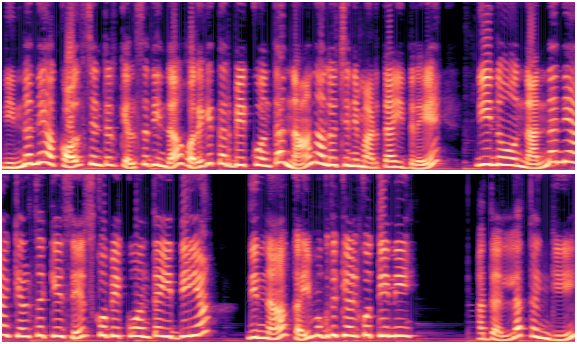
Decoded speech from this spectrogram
ನಿನ್ನನ್ನೇ ಆ ಕಾಲ್ ಸೆಂಟರ್ ಕೆಲಸದಿಂದ ಹೊರಗೆ ತರಬೇಕು ಅಂತ ನಾನು ಆಲೋಚನೆ ಮಾಡ್ತಾ ಇದ್ರೆ ನೀನು ನನ್ನನ್ನೇ ಆ ಕೆಲಸಕ್ಕೆ ಸೇರಿಸ್ಕೋಬೇಕು ಅಂತ ಇದ್ದೀಯಾ? ನಿನ್ನ ಕೈ ಮುಗಿದು ಕೇಳ್ಕೊತೀನಿ. ಅದಲ್ಲ ತಂಗಿ,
